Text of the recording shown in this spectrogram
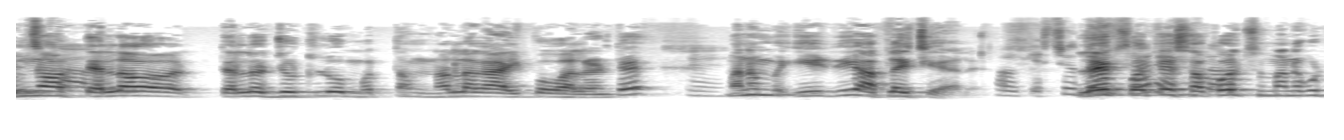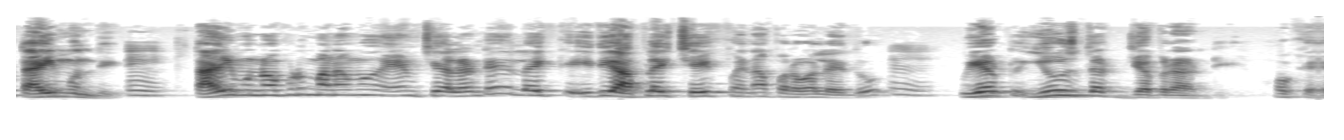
ఉన్న. తెల్ల తెల్ల జుట్లు మొత్తం నల్లగా అయిపోవాలంటే మ్మ్. మనం ఇది అప్లై చేయాలి లేకపోతే సపోజ్ మనకు టైం ఉంది. టైం ఉన్నప్పుడు మనం ఏం చేయాలంటే లైక్ ఇది అప్లై చేయకపోయినా పర్వాలేదు. We have to use that jaborandi okay.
